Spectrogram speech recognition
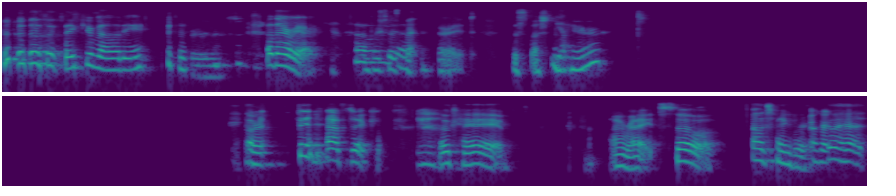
Thank you, Melody. Oh, there we are. Oh, Push this yeah. button. All right, this button Yep. here. All right, fantastic. Okay. All right, so Alex Pangburn, Okay. go ahead.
